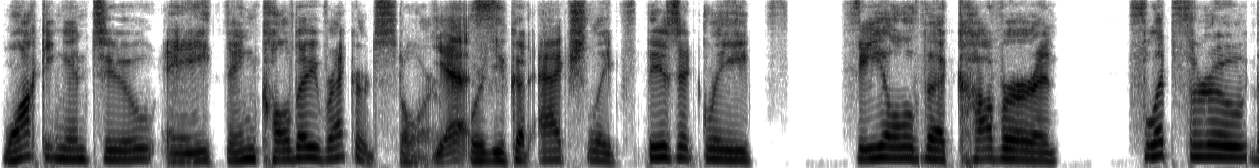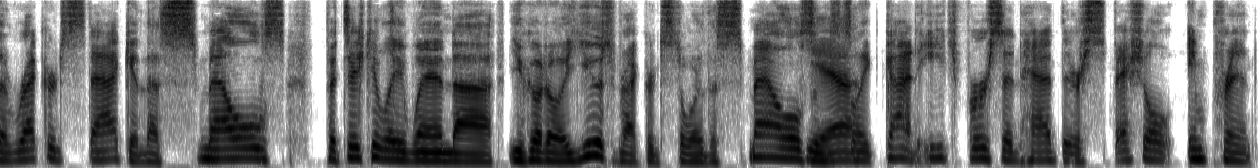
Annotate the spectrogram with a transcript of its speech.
walking into a thing called a record store. Yes. Where you could actually physically feel the cover and flip through the record stack and the smells, particularly when uh, you go to a used record store, the smells. Yeah. It's like, God, each person had their special imprint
